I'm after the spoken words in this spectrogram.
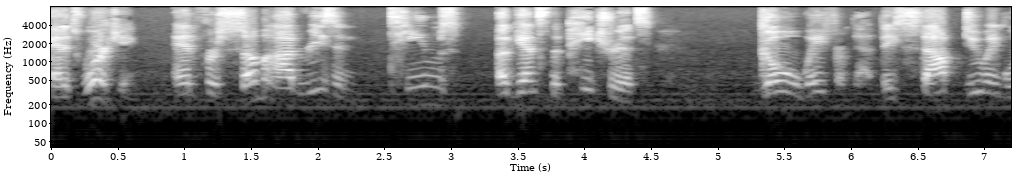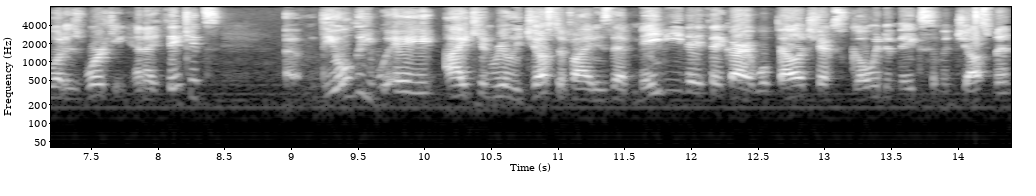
and it's working. And for some odd reason, teams against the Patriots go away from that. They stop doing what is working. And I think it's uh, the only way I can really justify it is that maybe they think, all right, well, Belichick's going to make some adjustment,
